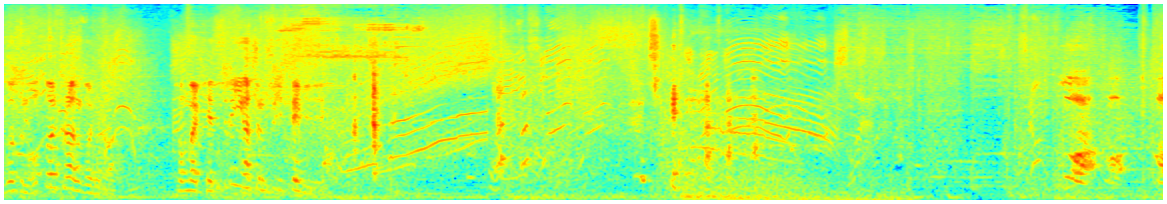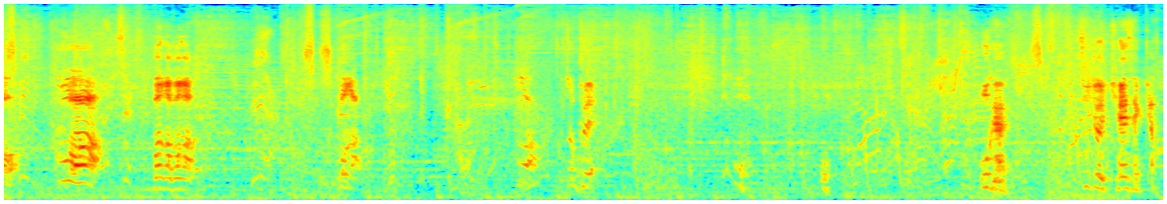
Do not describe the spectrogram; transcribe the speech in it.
이것은 어설트라는 것이다. 정말 개쓰레기 같은 시스템이지. 우와 어, 어, 우와 막아 막아. 막아. 우와 점프해 오케이 이 개새끼야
